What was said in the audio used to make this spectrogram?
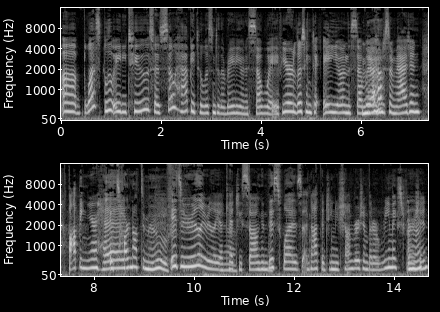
Uh, Bless Blue eighty two says, "So happy to listen to the radio in a subway. If you're listening to Ayo in the subway, I can just imagine bopping your head. It's hard not to move. It's really, really a catchy song, and this was not the Jinusean version, but a remixed version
